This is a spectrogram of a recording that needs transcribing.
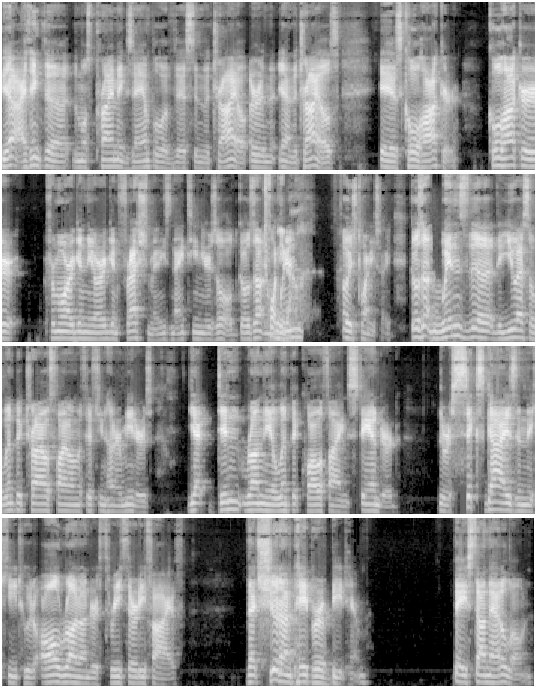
yeah i think the the most prime example of this in the trial or in the, yeah in the trials is Cole Hocker. Cole Hocker from Oregon, the Oregon freshman. He's 19 years old. Goes out and 20 wins. now. Oh, he's 20. Sorry. Goes out and wins the the U.S. Olympic trials final in the 1500 meters. Yet didn't run the Olympic qualifying standard. There were six guys in the heat who had all run under 335 that should on paper have beat him based on that alone.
